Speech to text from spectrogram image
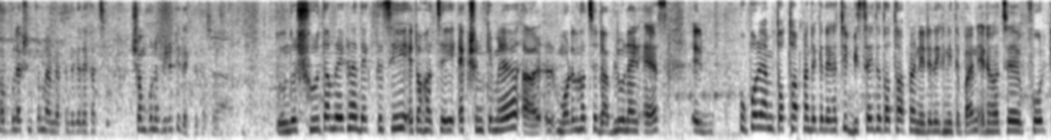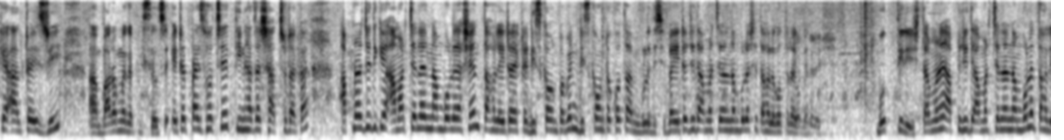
সবগুলো অ্যাকশন ক্যামেরা আমি আপনাদেরকে দেখাচ্ছি। সম্পূর্ণ ভিডিওটি দেখতে থাকুন। বন্ধুরা, শুরুতে আমরা এখানে দেখতেছি, এটা হচ্ছে অ্যাকশন ক্যামেরা আর মডেল হচ্ছে ডাব্লিউ নাইন এস এর উপরে আমি তথ্য আপনাদেরকে দেখাচ্ছি, বিস্তারিত তথ্য আপনারা নেটে দেখে নিতে পারেন। এটা হচ্ছে ফোর কে আলট্রা এইচডি বারো মেগাপিক্সেলস এটার প্রাইস হচ্ছে তিন হাজার সাতশো টাকা। আপনারা যদি কেউ আমার চ্যানেলের নাম বলে আসেন, তাহলে এটার একটা ডিসকাউন্ট পাবেন। ডিসকাউন্টটা কত আমি বলে দিচ্ছি। বা এটা যদি আমার চ্যানেলের নাম বলে আসে, তাহলে কত রাখবেন? বত্রিশ। তার মানে আপনি যদি আমার চ্যানেলের নাম বলেন, তাহলে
